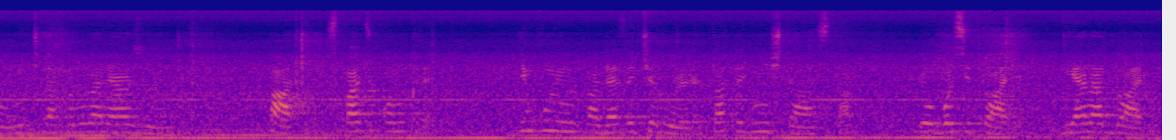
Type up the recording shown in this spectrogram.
lumii, ci dacă lumea ne ajunge. 4. Spațiu concret. Timpul invadează celulele. Toată liniștea asta e obositoare. Diana doarme.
